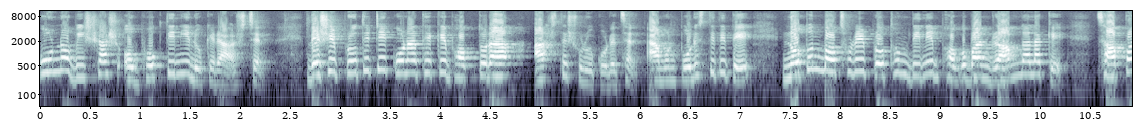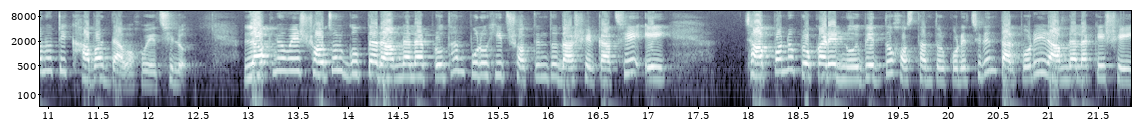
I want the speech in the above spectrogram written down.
পূর্ণ বিশ্বাস ও ভক্তি নিয়ে লোকেরা আসছেন। দেশের প্রতিটি কোণা থেকে ভক্তরা আসতে শুরু করেছেন। এমন পরিস্থিতিতে নতুন বছরের প্রথম দিনে ভগবান রামলালাকে ছাপ্পান্নটি খাবার দেওয়া হয়েছিল। লখনৌয়ের সজল গুপ্তা রামলালার প্রধান পুরোহিত সত্যেন্দ্র দাসের কাছে এই ছাপ্পান্ন প্রকারের নৈবেদ্য হস্তান্তর করেছিলেন তারপরে রামলালাকে সেই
